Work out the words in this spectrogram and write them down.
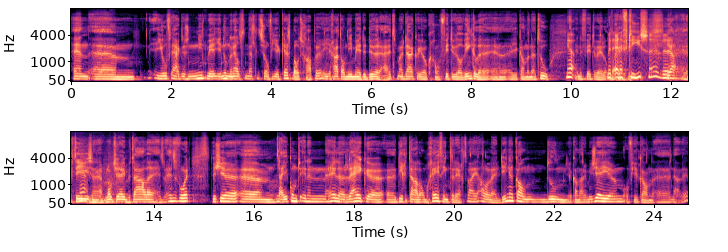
En ehm, je hoeft eigenlijk dus niet meer, je noemde net, net iets over je kerstboodschappen en je gaat al niet meer de deur uit, maar daar kun je ook gewoon virtueel winkelen en eh, je kan er naartoe Ja, in de virtuele met omgeving. NFT's. Hè, de, Ja, NFT's en blockchain, betalen enzo, enzovoort. Dus je, ehm, nou, je komt in een hele rijke eh, digitale omgeving terecht waar je allerlei dingen kan doen. Je kan naar een museum of je kan, eh, nou,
